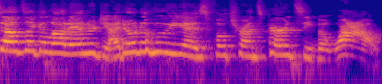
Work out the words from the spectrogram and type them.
sounds like a lot of energy. I don't know who he is, full transparency, but wow.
